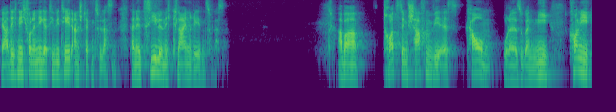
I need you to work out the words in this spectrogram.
Ja, dich nicht von der Negativität anstecken zu lassen, deine Ziele nicht kleinreden zu lassen. Aber trotzdem schaffen wir es kaum oder sogar nie, Conny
